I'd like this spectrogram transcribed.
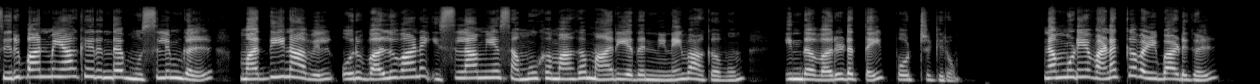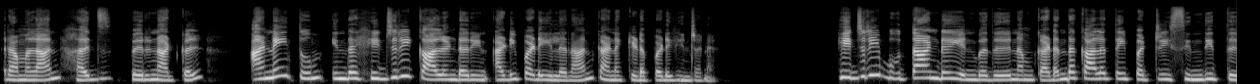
சிறுபான்மையாக இருந்த முஸ்லிம்கள் மதீனாவில் ஒரு வலுவான இஸ்லாமிய சமூகமாக மாறியதன் நினைவாகவும் இந்த வருடத்தை போற்றுகிறோம். நம்முடைய வணக்க வழிபாடுகள் ரமலான் ஹஜ் பெருநாட்கள் அனைத்தும் இந்த ஹிஜ்ரி காலண்டரின் அடிப்படையில தான் கணக்கிடப்படுகின்றன. ஹிஜ்ரி புத்தாண்டு என்பது நம் கடந்த காலத்தை பற்றி சிந்தித்து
